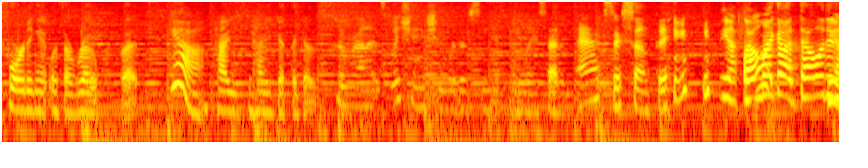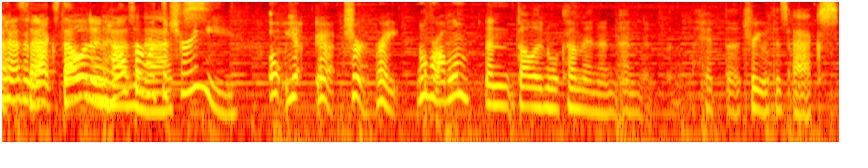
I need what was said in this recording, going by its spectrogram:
fording it with a rope, but yeah. how you how you get the goat? Hilrana is wishing she would have seen if Eli's had an axe or something. Yeah. Oh my God, Thaladin Yeah, has an Thal- axe. Thaladin, Thaladin help has her an with axe. the tree. Oh yeah, yeah, sure, right, no problem. And Thaladin will come in and, and, and hit the tree with his axe,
